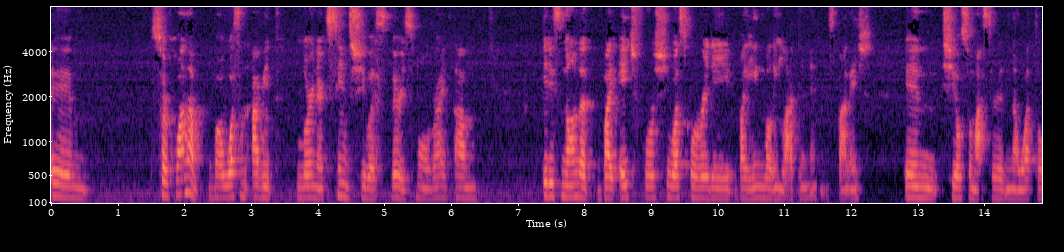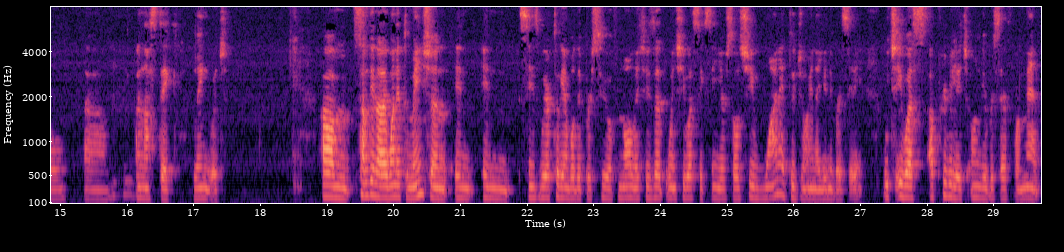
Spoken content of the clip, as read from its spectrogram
Um, Sor Juana was an avid learner since she was very small, right? Um, it is known that by age four she was already bilingual in Latin and Spanish, and she also mastered Nahuatl, um, mm-hmm. an Aztec language. Um, something that I wanted to mention in in since we are talking about the pursuit of knowledge is that when she was 16 years old, she wanted to join a university, which it was a privilege only reserved for men.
